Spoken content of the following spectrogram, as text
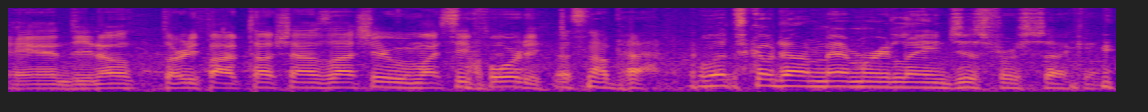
And, you know, 35 touchdowns last year, we might see 40. That's not bad. Well, let's go down memory lane just for a second.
